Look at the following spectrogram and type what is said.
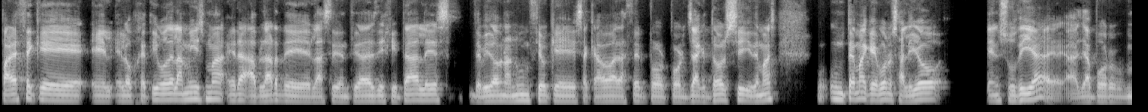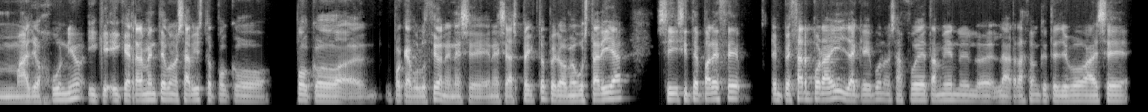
parece que el, objetivo de la misma era hablar de las identidades digitales debido a un anuncio que se acababa de hacer por, por Jack Dorsey y demás. Un tema que, bueno, salió en su día, eh, allá por mayo-junio, y que, y que, realmente, bueno, se ha visto poco, poco, eh, poca evolución en ese, en ese aspecto, pero me gustaría, si, si te parece, empezar por ahí, ya que, bueno, esa fue también la razón que te llevó a ese,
